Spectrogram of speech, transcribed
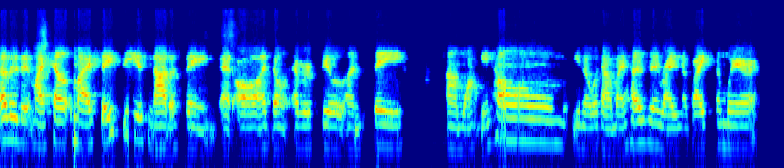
other than my health, my safety is not a thing at all. I don't ever feel unsafe um, walking home, you know, without my husband, riding a bike somewhere.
